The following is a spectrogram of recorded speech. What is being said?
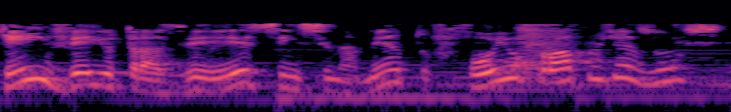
quem veio trazer esse ensinamento foi o próprio Jesus.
